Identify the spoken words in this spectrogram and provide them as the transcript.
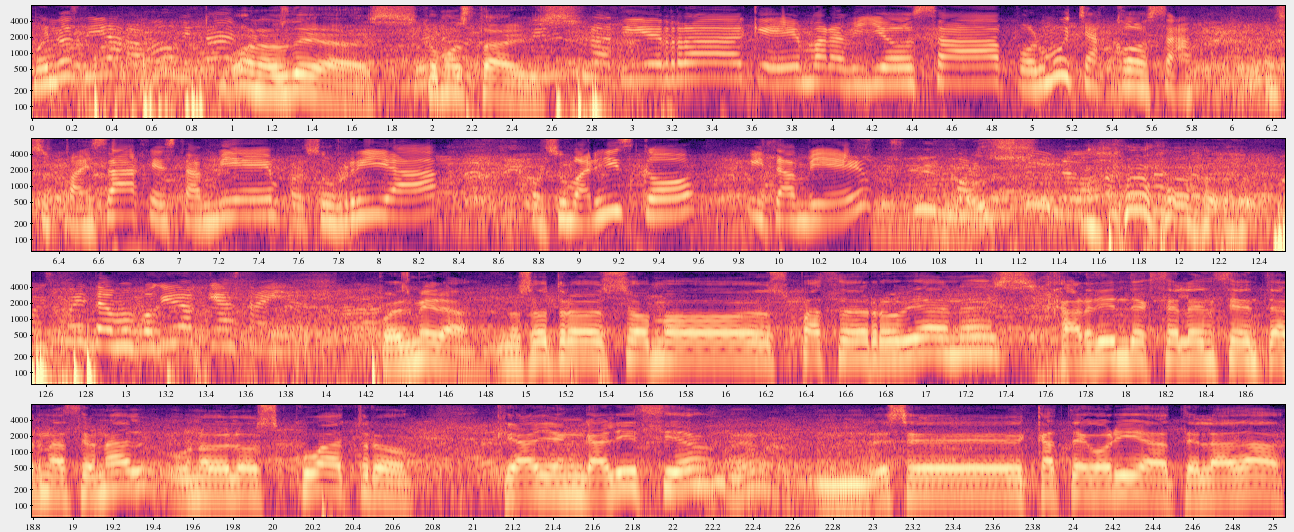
Buenos días, Ramón, ¿qué tal? Buenos días, ¿cómo Es estáis? una tierra que es maravillosa por muchas cosas, por sus paisajes también, por su ría, por su marisco y también por sus vinos. pues cuéntame un poquito qué has traído. Pues mira, nosotros somos Pazo de Rubianes, Jardín de Excelencia Internacional, uno de los cuatro que hay en Galicia. ¿eh? Esa categoría te la da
